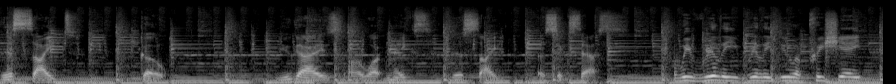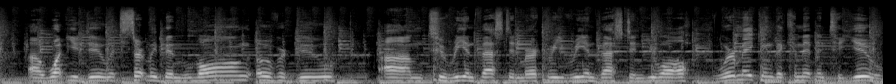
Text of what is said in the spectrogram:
this site go. You guys are what makes this site a success. We really, really do appreciate uh, what you do. It's certainly been long overdue um, to reinvest in Mercury, reinvest in you all. We're making the commitment to you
